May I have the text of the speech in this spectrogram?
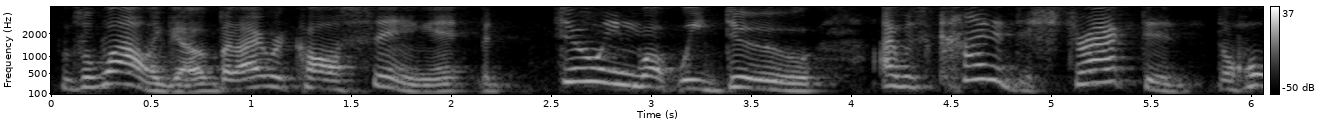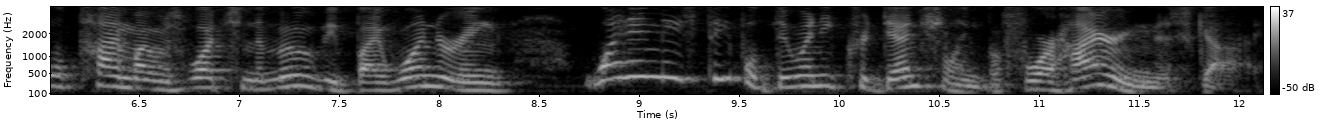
It was a while ago, but I recall seeing it. But doing what we do, I was kind of distracted the whole time I was watching the movie by wondering why didn't these people do any credentialing before hiring this guy?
